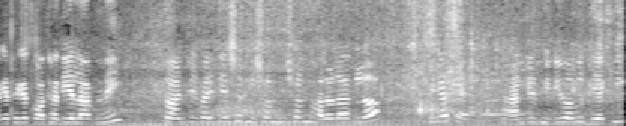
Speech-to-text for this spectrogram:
আগে থেকে কথা দিয়ে লাভ নেই। তো আন্টির বাড়িতে এসে ভীষণ ভীষণ ভালো লাগল। ঠিক আছে? আন্টির ভিডিও আমি দেখি।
